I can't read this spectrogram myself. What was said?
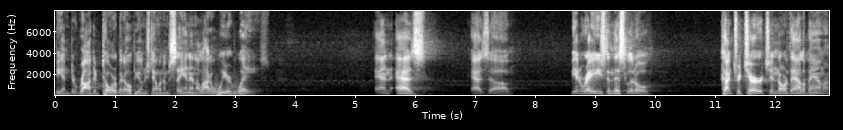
being derogatory, but I hope you understand what I'm saying in a lot of weird ways. And as, as uh, being raised in this little country church in North Alabama,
